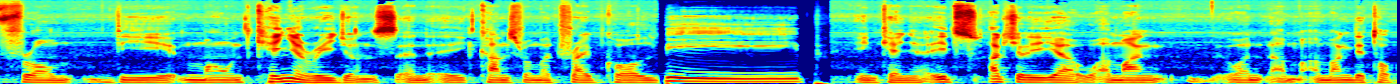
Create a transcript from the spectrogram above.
from the Mount Kenya regions, and he comes from a tribe called beep in Kenya. It's actually yeah among one um, among the top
